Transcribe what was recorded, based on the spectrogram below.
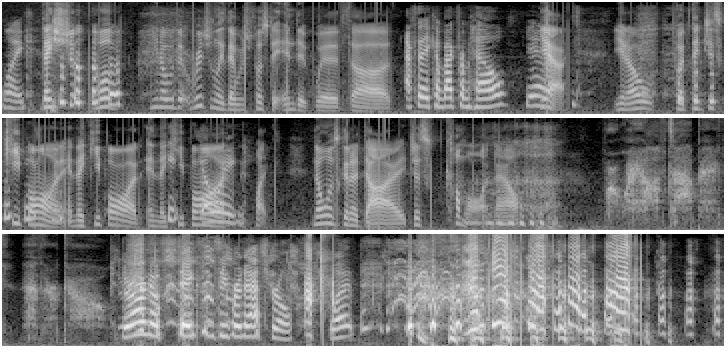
like They should. well, you know, originally they were supposed to end it with, uh, after they come back from hell. Yeah. yeah, you know, but they just keep on and they keep on and they Keep keep on. going. Like, no one's gonna die. Just come on now. We're way off topic. Heather, go. There are no stakes in Supernatural. what?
